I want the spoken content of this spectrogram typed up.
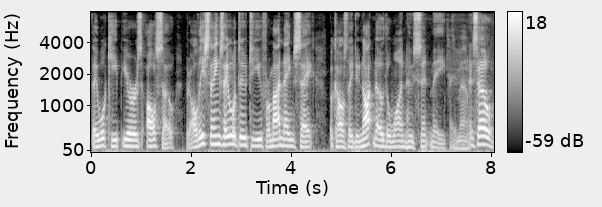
they will keep yours also. But all these things they will do to you for my name's sake, because they do not know the one who sent me. Amen. And so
